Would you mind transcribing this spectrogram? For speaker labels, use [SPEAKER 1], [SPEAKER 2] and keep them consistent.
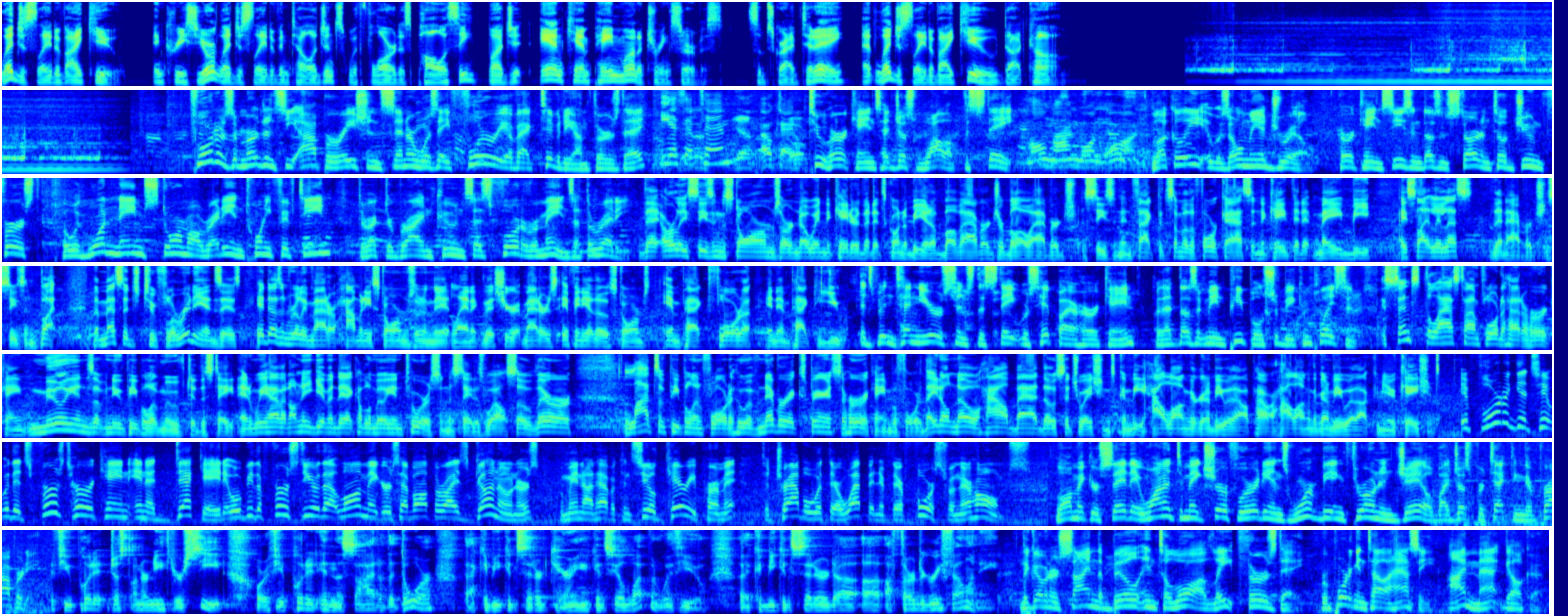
[SPEAKER 1] Legislative IQ. Increase your legislative intelligence with Florida's policy, budget, and campaign monitoring service. Subscribe today at legislativeiq.com.
[SPEAKER 2] Florida's Emergency Operations Center was a flurry of activity on Thursday.
[SPEAKER 3] ESF 10? Yeah. Okay.
[SPEAKER 2] Two hurricanes had just walloped the state.
[SPEAKER 4] Call 911.
[SPEAKER 2] Luckily, it was only a drill. Hurricane season doesn't start until June 1st, but with one named storm already in 2015, Director Bryan Koon says Florida remains at the ready.
[SPEAKER 5] The early season storms are no indicator that it's going to be an above average or below average season. In fact, some of the forecasts indicate that it may be a slightly less than average season. But the message to Floridians is it doesn't really matter how many storms are in the Atlantic this year. It matters if any of those storms impact Florida and impact you.
[SPEAKER 2] It's been 10 years since the state was hit by a hurricane, but that doesn't mean people should be complacent.
[SPEAKER 5] Since the last time Florida had a hurricane, millions of new people have moved to the state, and we have it on any given day a couple of million tourists in the state as well. So there are lots of people in Florida who have never experienced a hurricane before. They don't know how bad those situations can be, how long they're going to be without power, how long they're going to be without communications.
[SPEAKER 2] If Florida gets hit with its first hurricane in a decade, it will be the first year that lawmakers have authorized gun owners who may not have a concealed carry permit to travel with their weapon if they're forced from their homes. Lawmakers say they wanted to make sure Floridians weren't being thrown in jail by just protecting their property.
[SPEAKER 6] If you put it just underneath your seat or if you put it in the side of the door, that could be considered carrying a concealed weapon with you. That could be considered a, a third degree felony.
[SPEAKER 2] The governor signed the bill into law late Thursday. Reporting in Tallahassee, I'm Matt Galka.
